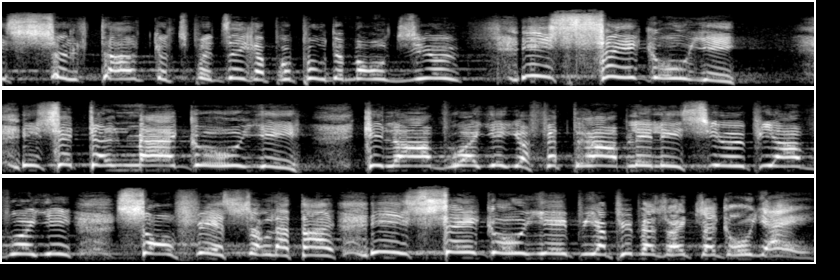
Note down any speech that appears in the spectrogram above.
insultante que tu peux dire à propos de mon Dieu. Il s'est grouillé. Il s'est tellement grouillé qu'il a envoyé, il a fait trembler les cieux, puis a envoyé son fils sur la terre. Il s'est grouillé, puis il n'a plus besoin de se grouiller.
